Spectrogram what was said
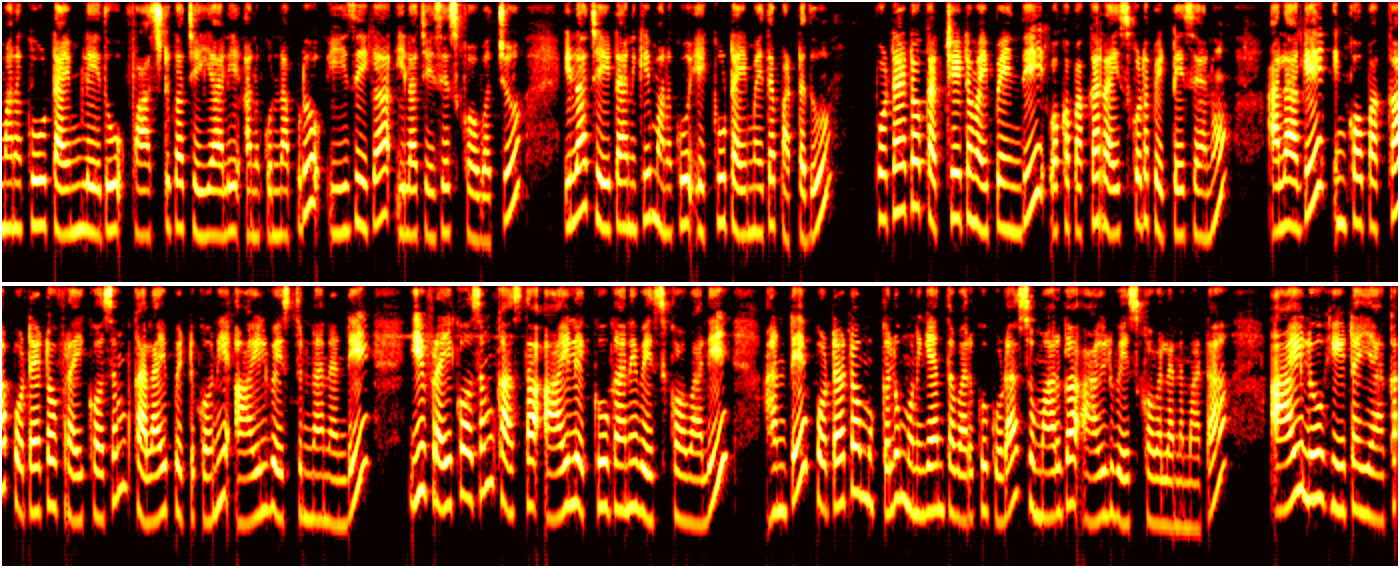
మనకు టైం లేదు ఫాస్ట్గా చేయాలి అనుకున్నప్పుడు ఈజీగా ఇలా చేసేసుకోవచ్చు. ఇలా చేయటానికి మనకు ఎక్కువ టైం అయితే పట్టదు. పొటాటో కట్ చేయటం అయిపోయింది. ఒక పక్క రైస్ కూడా పెట్టేశాను. అలాగే ఇంకో పక్క పొటాటో ఫ్రై కోసం కళాయి పెట్టుకొని ఆయిల్ వేస్తున్నానండి. ఈ ఫ్రై కోసం కాస్త ఆయిల్ ఎక్కువగానే వేసుకోవాలి. అంటే పొటాటో ముక్కలు మునిగేంత వరకు కూడా సుమారుగా ఆయిల్ వేసుకోవాలన్నమాట. ఆయిల్ హీట్ అయ్యాక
